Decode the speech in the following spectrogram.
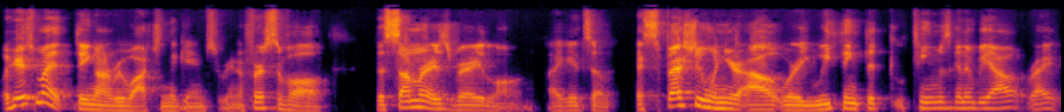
well, here's my thing on rewatching the game, Serena. First of all, the summer is very long. Like it's a, especially when you're out where we think the team is going to be out, right?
